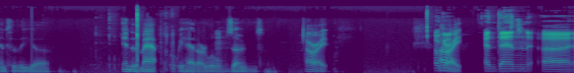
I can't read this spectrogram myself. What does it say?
into the uh into the map where we had our little zones. All right. Okay. All right. And then, uh,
